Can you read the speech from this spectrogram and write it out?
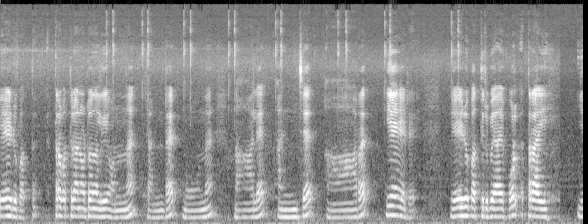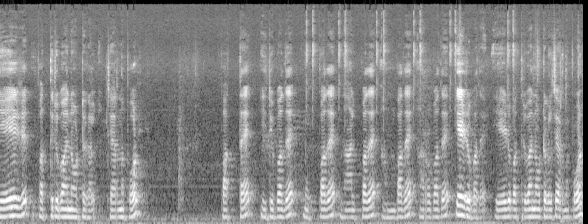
ഏഴ് പത്ത്. എത്ര പത്ത് രൂപ നോട്ട് നൽകി? ഒന്ന് രണ്ട് മൂന്ന് നാല് അഞ്ച് ആറ് ഏഴ്. ഏഴ് പത്ത് രൂപയായപ്പോൾ എത്രയായി ഏഴ് പത്ത് രൂപ നോട്ടുകൾ ചേർന്നപ്പോൾ പത്ത് ഇരുപത് മുപ്പത് നാൽപ്പത് അമ്പത് അറുപത് എഴുപത്. ഏഴ് പത്ത് രൂപ നോട്ടുകൾ ചേർന്നപ്പോൾ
